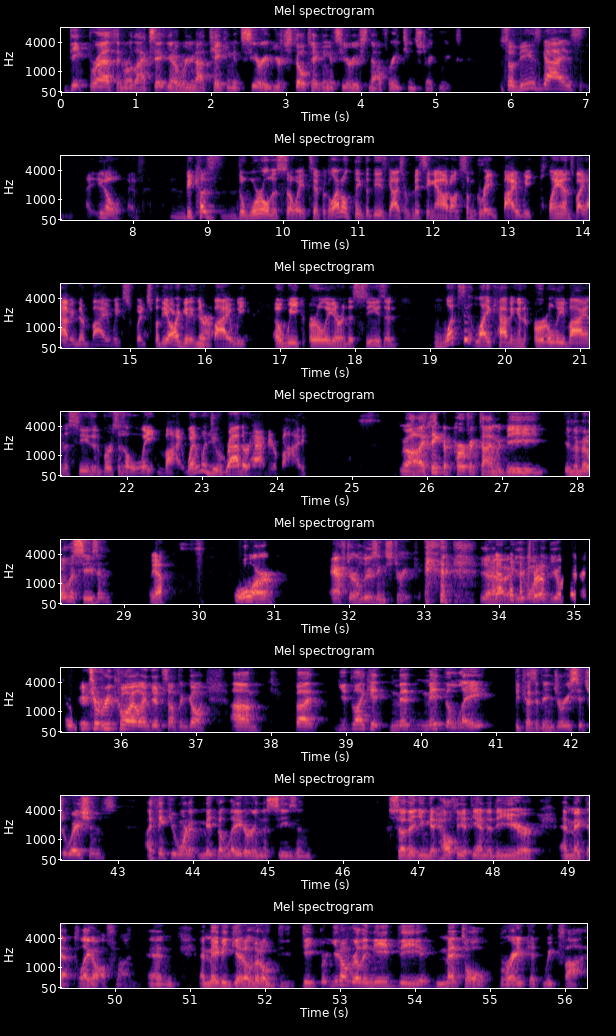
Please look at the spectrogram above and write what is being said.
deep breath and relax it, you know, where you're not taking it serious. You're still taking it serious now for 18 straight weeks. So these guys, you know, because the world is so atypical, I don't think that these guys are missing out on some great bye week plans by having their bye week switched, but they are getting their yeah. bye week a week earlier in the season. What's it like having an early bye in the season versus a late bye? When would you rather have your bye? Well, I think the perfect time would be in the middle of the season. Yeah or after a losing streak. you know, you want, you want to recoil and get something going. Um, but you'd like it mid mid to late because of injury situations. I think you want it mid to later in the season so that you can get healthy at the end of the year and make that playoff run and and maybe get a little d- deeper. You don't really need the mental break at week 5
